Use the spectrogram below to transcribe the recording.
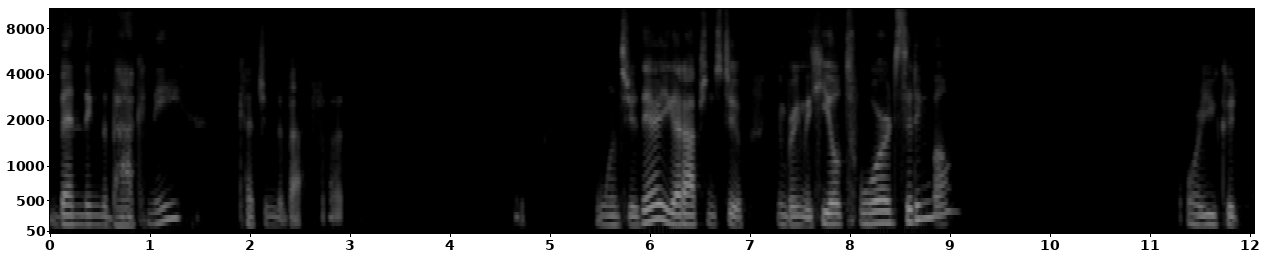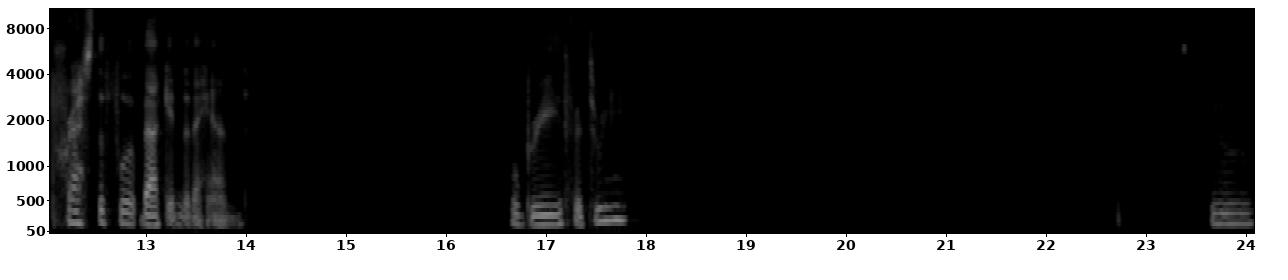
bending the back knee, catching the back foot. Once you're there, you got options too. You can bring the heel toward sitting bone, or you could press the foot back into the hand. We'll breathe for three. Two.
